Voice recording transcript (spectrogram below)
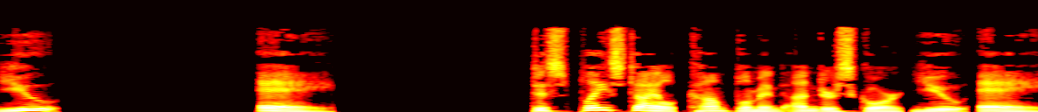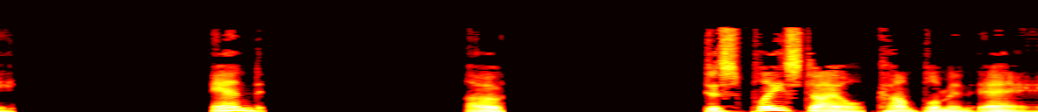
U. A. Display style complement underscore u a. And a. Display style complement a.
